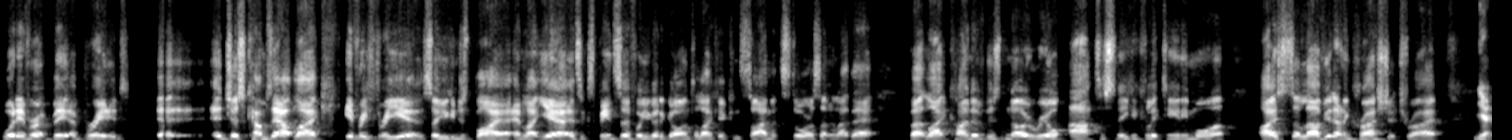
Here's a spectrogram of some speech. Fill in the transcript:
whatever it be, a bread, it, it just comes out like every three years. So you can just buy it. And like, yeah, it's expensive or you got to go into like a consignment store or something like that. But like, kind of, there's no real art to sneaker collecting anymore. I used to love, you're down in Christchurch, right? Yeah.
